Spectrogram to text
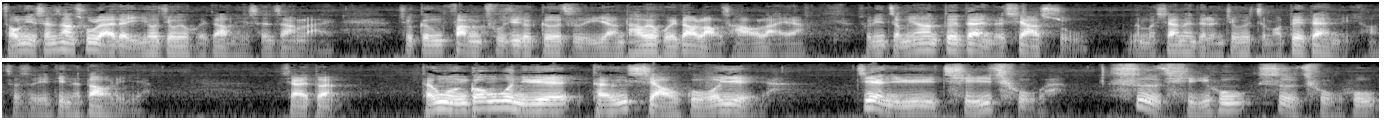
从你身上出来的以后就会回到你身上来，就跟放出去的鸽子一样，它会回到老巢来呀。所以你怎么样对待你的下属，那么下面的人就会怎么对待你啊，这是一定的道理呀。下一段，滕文公问曰：“滕小国也呀，见于齐楚啊，是齐乎？是楚乎？”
